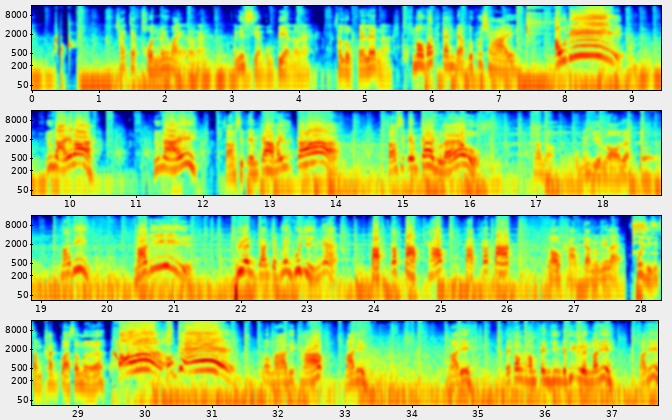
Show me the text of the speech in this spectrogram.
ชักจะทนไม่ไหวแล้วนะ อันนี้เสียงผมเปลี่ยนแล้วนะ สรุปไม่เล่นนะมาวัดกันแบบลูกผู้ชาย เอาดิ อยู่ไหนล่ะ อยู่ไหน 30M กล้าไหมกล้า 30M กล้าอยู่แล้ว นั่นเหรอ ผมแม่งยืนรอด้วย มาดิ มาดิ เพื่อนกันกับเรื่องผู้หญิงอะตัดก็ตัดครับ ตัดก็ตัด เราขาดกันวันนี้แหละ ผู้หญิงสำคัญกว่าเสมออ๋อโอเค ก็มาดิครับ มาดิ มาดิ ไม่ต้องทำเป็นยิงไปที่อื่นมาดิ มาดิ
